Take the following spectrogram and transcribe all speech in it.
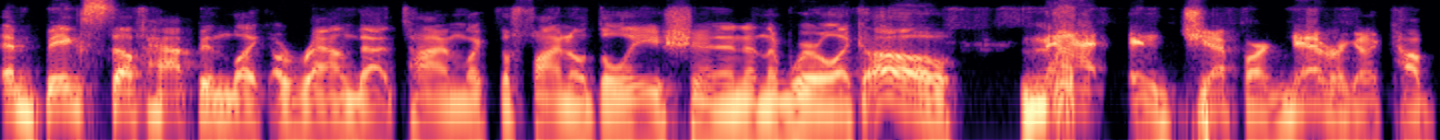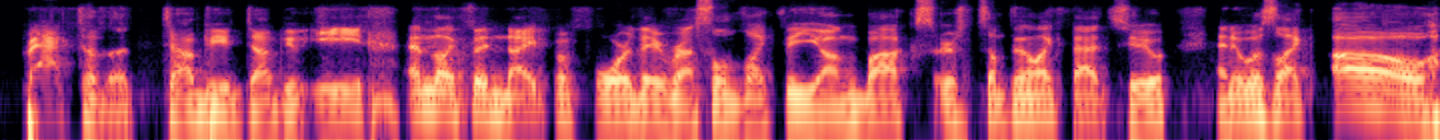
And big stuff happened like around that time, like the final deletion, and then we are like, oh, Matt and Jeff are never gonna come back to the WWE. And like the night before they wrestled like the Young Bucks or something like that too. And it was like, oh,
